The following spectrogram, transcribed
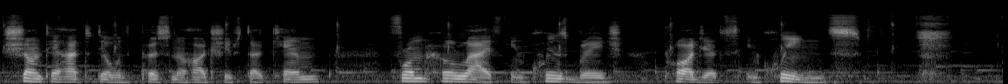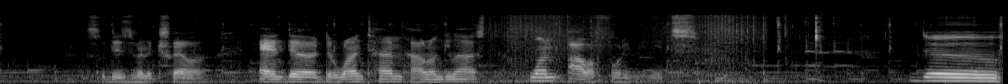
Shante had to deal with personal hardships that came from her life in Queensbridge projects in Queens. So this is even a trailer. And uh, the runtime, how long it lasts? One hour forty minutes the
